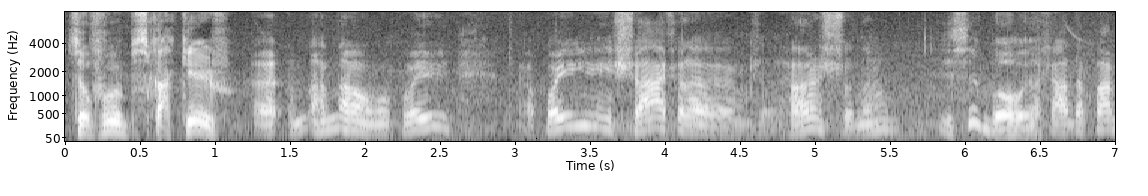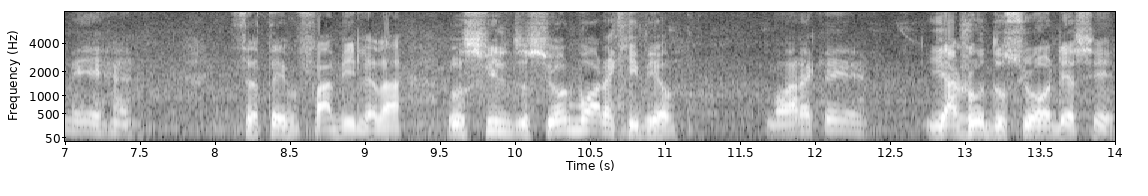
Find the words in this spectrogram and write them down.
O senhor foi buscar queijo? É, não, foi, foi em chácara, rancho, né? Isso é bom, é. Na casa da família. Você tem família lá. Os filhos do senhor moram aqui mesmo? Mora aqui. E ajuda o senhor nesse,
